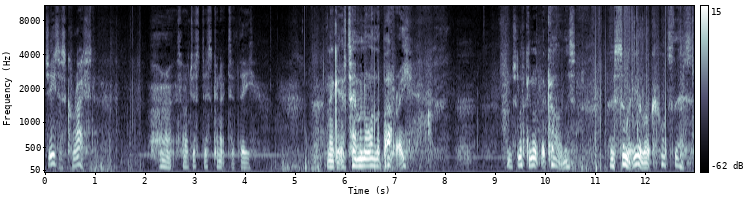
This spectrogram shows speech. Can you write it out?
Jesus Christ. Alright, so I've just disconnected the negative terminal on the battery. I'm just looking up the car and there's, there's something here, look. What's this?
